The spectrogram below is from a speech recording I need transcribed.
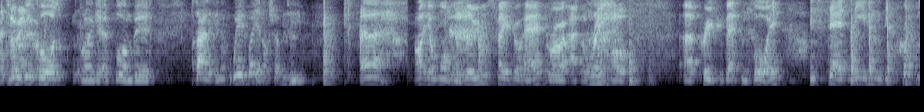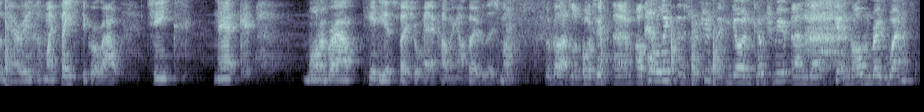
It's a very good cause. Try and get a full on beard. Style it in a weird way and I'll show it to mm-hmm. you. Uh, I don't want to lose facial hair, to grow at the rate of a prepubescent boy. Instead, leaving the problem areas of my face to grow out. Cheeks, neck, monobrow, hideous facial hair coming up over this month. So I've got that to look forward to. Um, I'll put a link in the description so they can go and contribute and uh, just get involved and raise awareness.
